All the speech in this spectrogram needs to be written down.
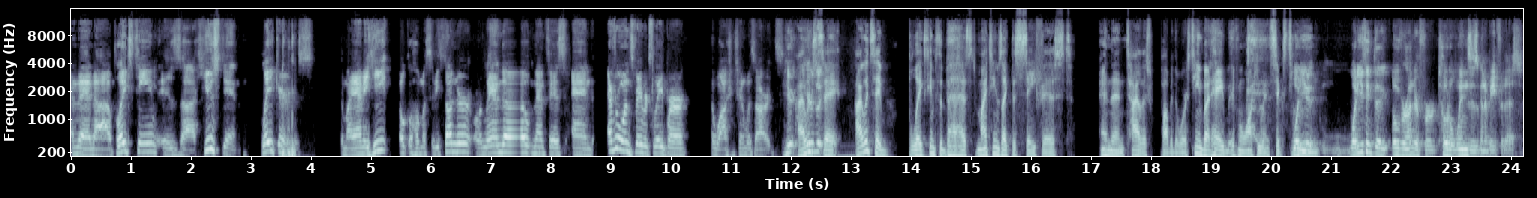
And then uh, Blake's team is uh, Houston, Lakers, the Miami Heat, Oklahoma City Thunder, Orlando, Memphis, and everyone's favorite sleeper, the Washington Wizards. Here, I would say I would say Blake's team's the best. My team's like the safest, and then Tyler's probably the worst team. But hey, if Milwaukee wins sixteen, what do you what do you think the over under for total wins is going to be for this?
